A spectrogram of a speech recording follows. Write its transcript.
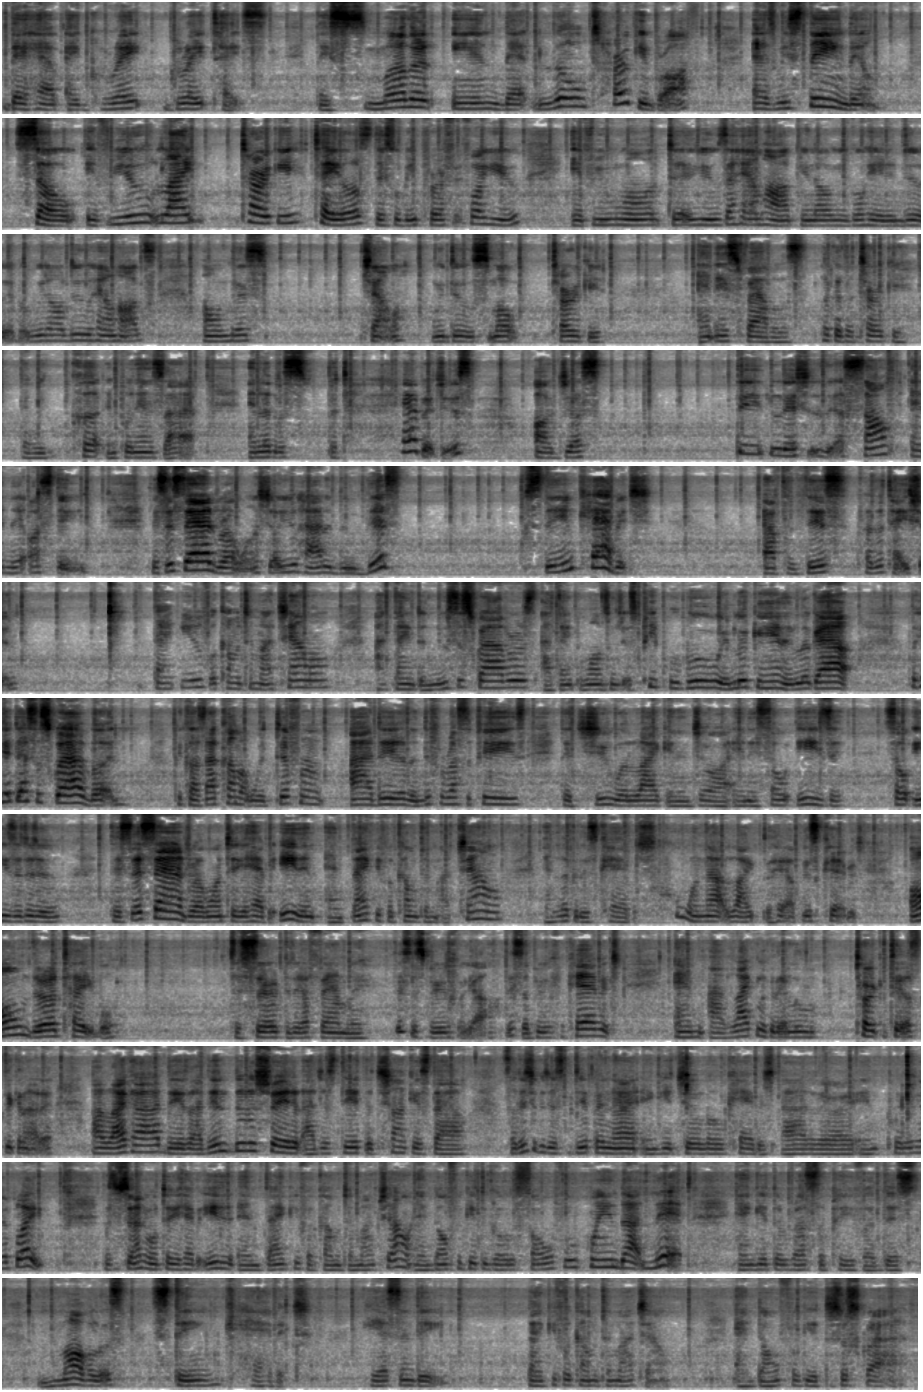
They have a great, great taste. They smothered in that little turkey broth as we steam them. So if you like turkey tails, this will be perfect for you. If you want to use a ham hock, you know, you go ahead and do it. But we don't do ham hocks on this channel. We do smoked turkey and it's fabulous. Look at the turkey that we cut and put inside. And look at the, the cabbages are just delicious. They're soft and they are steamed. This is Sandra. I want to show you how to do this steamed cabbage after this presentation. Thank you for coming to my channel. I thank the new subscribers. I thank the ones who just people boo and look in and look out. But hit that subscribe button because I come up with different ideas and different recipes that you will like and enjoy. And it's so easy, so easy to do. This is Sandra. I want to tell you happy eating and thank you for coming to my channel. And look at this cabbage. Who would not like to have this cabbage on their table to serve to their family? This is beautiful, y'all. This is a beautiful cabbage. And I like, look at that little turkey tail sticking out of there. I like how I did it. I didn't do the shredded. I just did the chunky style. So this you could just dip in there and get your little cabbage out of there and put it in your plate. This is Sandra. I want to tell you happy eating and thank you for coming to my channel. And don't forget to go to soulfoodqueen.net and get the recipe for this marvelous steamed cabbage. Yes, indeed. Thank you for coming to my channel. And don't forget to subscribe.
